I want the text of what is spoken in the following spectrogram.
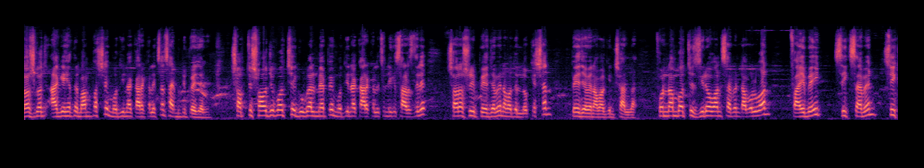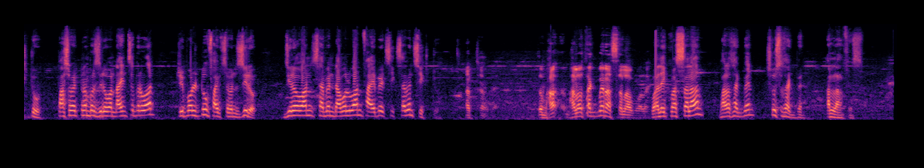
দশ গজ আগে হাতে বাম পাশে মদিনা কার কালেকশন সাইডটি পেয়ে যাবেন। সবচেয়ে সহজ উপায় হচ্ছে গুগল ম্যাপে মদিনা কার কালেকশন লিখে সার্চ দিলে সরাসরি পেয়ে যাবেন আমাদের লোকেশন পেয়ে যাবেন আমাকে ইনশাল্লাহ ফোন নাম্বার হচ্ছে zero one seven double one five eight six seven six two পাশাপাশি নম্বর zero one nine seven one triple two five seven zero zero one seven double one five eight six seven six two. আচ্ছা তো ভা- ভালো থাকবেন আসসালাম আলাইকুম। ওয়ালাইকুম আসসালাম ভালো থাকবেন সুস্থ থাকবেন। আল্লাহ হাফিজ।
